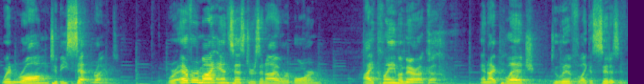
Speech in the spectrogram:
when wrong to be set right. Wherever my ancestors and I were born, I claim America and I pledge to live like a citizen.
